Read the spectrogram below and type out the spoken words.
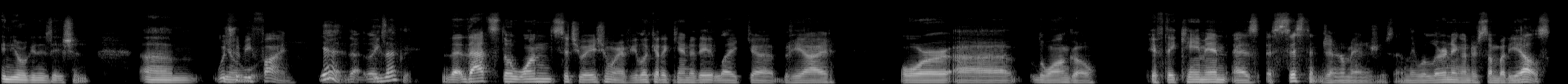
in the organization, um, which you would be fine. Yeah, That- like, exactly. That, that's the one situation where if you look at a candidate like uh, Brière or uh, Luongo, if they came in as assistant general managers and they were learning under somebody else,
